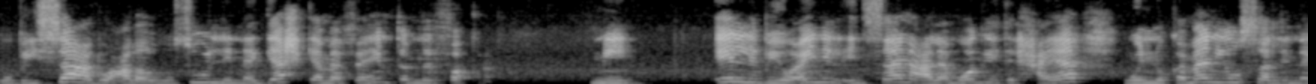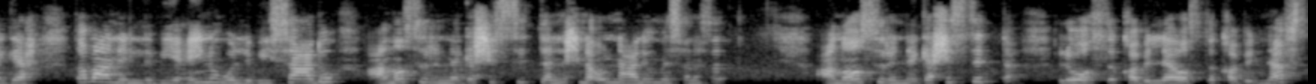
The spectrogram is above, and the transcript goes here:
وبيساعده على الوصول للنجاح كما فهمت من الفقرة. مين؟ إيه اللي بيعين الإنسان على مواجهة الحياة وإنه كمان يوصل للنجاح؟ طبعا اللي بيعينه واللي بيساعده عناصر النجاح الستة اللي إحنا قلنا عليهم يا سنة ستة. عناصر النجاح الستة اللي هو الثقة بالله والثقة بالنفس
